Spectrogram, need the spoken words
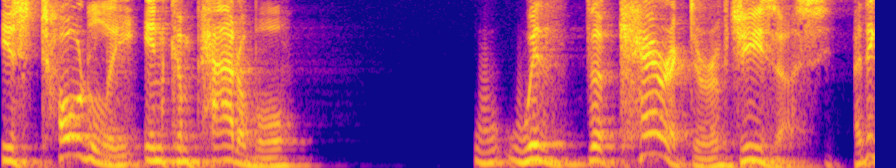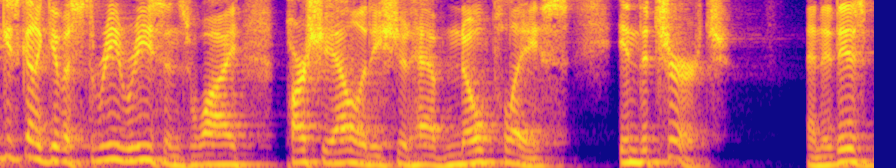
is totally incompatible with the character of Jesus. I think he's going to give us three reasons why partiality should have no place in the church. And it is,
